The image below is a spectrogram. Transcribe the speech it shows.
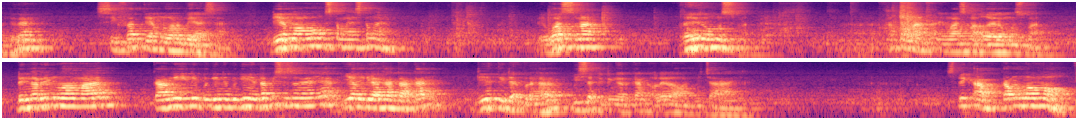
Itu kan sifat yang luar biasa. Dia ngomong setengah-setengah. Wasma gairah musma. Apa maknanya wasma gairah musma? Dengerin Muhammad, kami ini begini-begini, tapi sesungguhnya yang dia katakan dia tidak berharap bisa didengarkan oleh lawan bicaranya. Speak up, kamu ngomong,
